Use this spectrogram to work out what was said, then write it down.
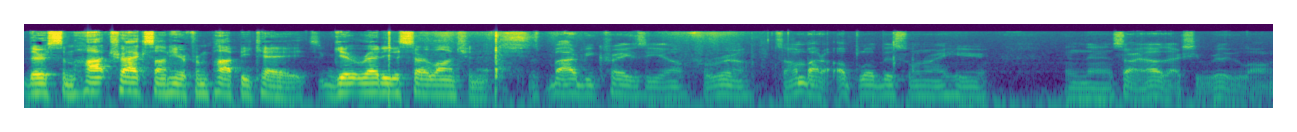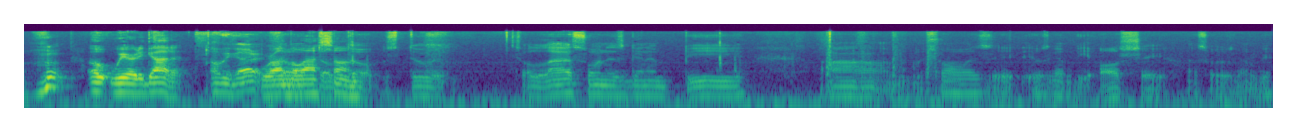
there's some hot tracks on here from Papi K. So get ready to start launching it. It's about to be crazy, yo, for real. So I'm about to upload this one right here, and then sorry, that was actually really long. Oh, we already got it. oh, we got it. We're on the last dope, song. dope. Let's do it. So the last one is gonna be, um, which one was it? It was gonna be all Shape. That's what it was gonna be.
